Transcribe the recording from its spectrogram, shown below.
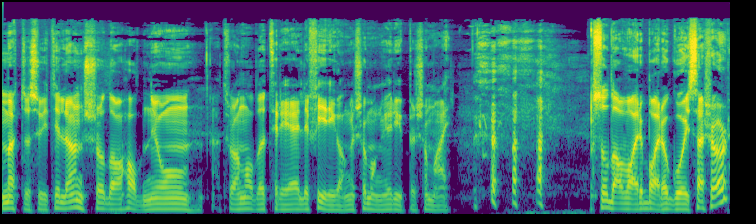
møttes vi til lunsj, og da hadde han jo Jeg tror han hadde tre eller fire ganger så mange ryper som meg. Så da var det bare å gå i seg sjøl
